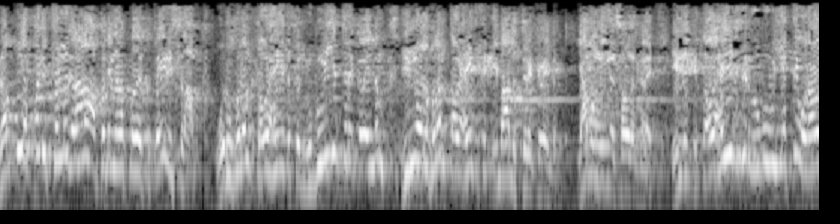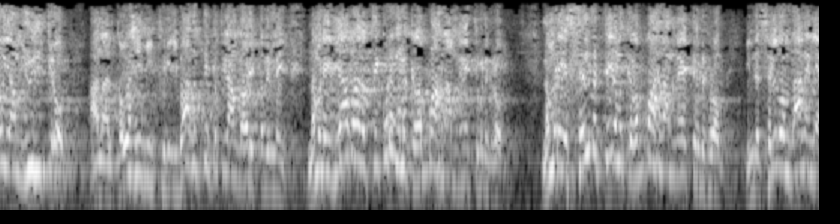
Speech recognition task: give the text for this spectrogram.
ரப்பு எப்படி சொல்லுகிறானோ அப்படி நடப்பதற்கு பெயர் இஸ்லாம். ஒரு புறம் தௌஹீதத்தில் ருபுவியத் இருக்க வேண்டும். இன்னொரு புறம் தௌஹீதத்தில் இபாதத் இருக்க வேண்டும். ஞாபகம் நீங்கள் சகோதரர்களே இன்றைக்கு தௌஹீதத்தில் ருபுவியத்தை ஓரளவு நாம் யூகிக்கிறோம். ஆனால் தௌஹீதி இபாதத்தை பற்றி நாம் கவனிப்பதில்லை. நம்முடைய வியாபாரத்தை கூட நமக்கு ரப்பாக நாம் நினைத்து விடுகிறோம். நம்முடைய செல்வத்தை நமக்கு ரப்பாக நாம் நினைத்து விடுகிறோம். இந்த செல்வம் தான் என்னை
